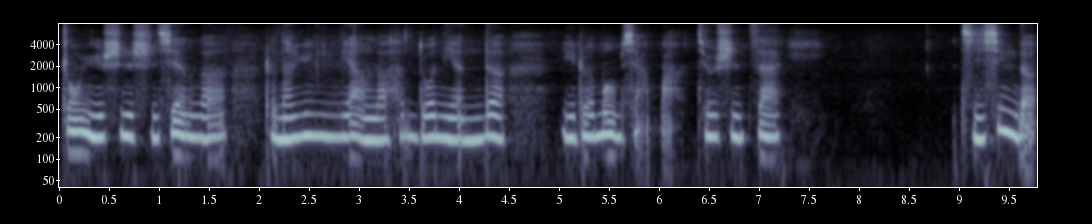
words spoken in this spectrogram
终于是实现了。可能酝酿了很多年的一个梦想吧，就是在即兴的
